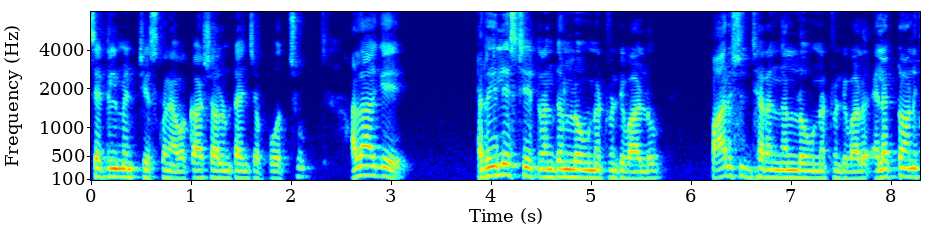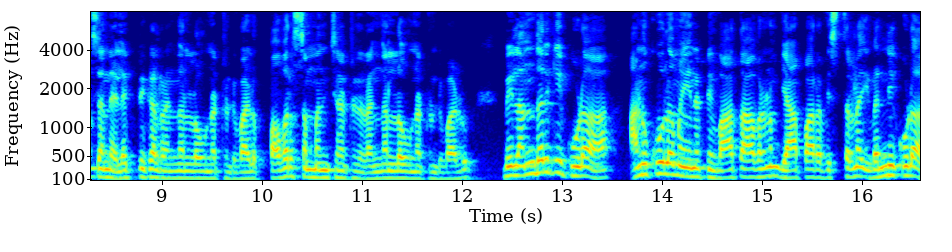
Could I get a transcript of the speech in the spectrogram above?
సెటిల్మెంట్ చేసుకునే అవకాశాలు ఉంటాయని చెప్పవచ్చు. అలాగే రియల్ ఎస్టేట్ రంగంలో ఉన్నటువంటి వాళ్ళు పారిశుద్ధ్య రంగంలో ఉన్నటువంటి వాళ్ళు ఎలక్ట్రానిక్స్ అండ్ ఎలక్ట్రికల్ రంగంలో ఉన్నటువంటి వాళ్ళు పవర్ సంబంధించినటువంటి రంగంలో ఉన్నటువంటి వాళ్ళు వీళ్ళందరికీ కూడా అనుకూలమైనటువంటి వాతావరణం వ్యాపార విస్తరణ ఇవన్నీ కూడా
